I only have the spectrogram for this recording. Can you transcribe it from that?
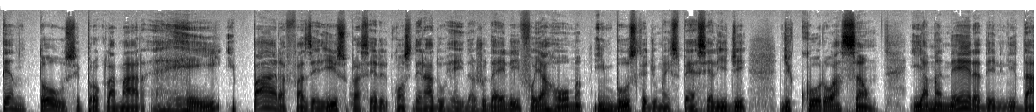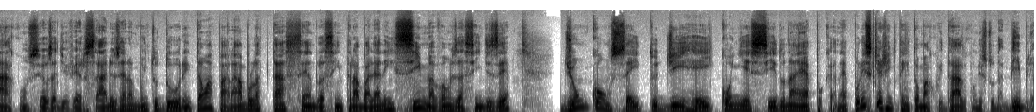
tentou se proclamar rei e para fazer isso, para ser considerado o rei da Judéia, ele foi a Roma em busca de uma espécie ali de, de coroação. E a maneira dele lidar com seus adversários era muito dura. Então a parábola está sendo assim trabalhada em cima, vamos assim dizer, de um conceito de rei conhecido na época. Né? Por isso que a gente tem que tomar cuidado quando estuda a Bíblia,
